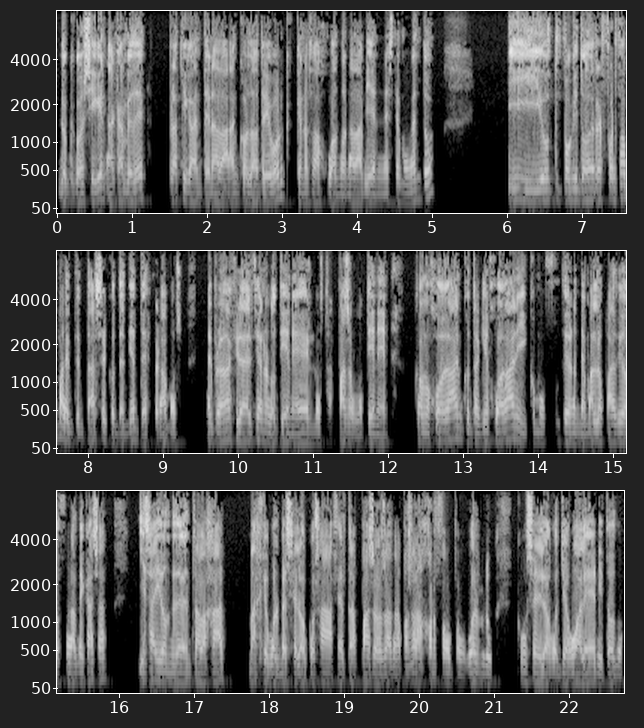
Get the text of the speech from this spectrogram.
lo que consiguen a cambio de prácticamente nada. Han cortado a Trevor, que no estaba jugando nada bien en este momento, y un poquito de refuerzo para intentar ser contendientes. Pero vamos, el problema de Filadelfia no lo tiene en los traspasos, lo tienen cómo juegan, contra quién juegan y cómo funcionan de mal los partidos fuera de casa, y es ahí donde deben trabajar más que volverse locos a hacer traspasos, a traspasar a Horford por Westbrook, como se luego llegó a leer y todo.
